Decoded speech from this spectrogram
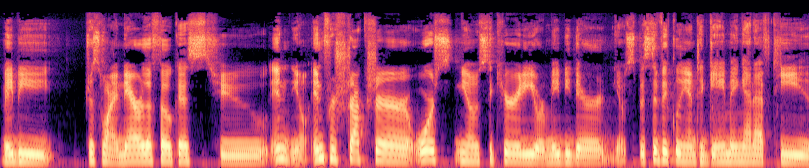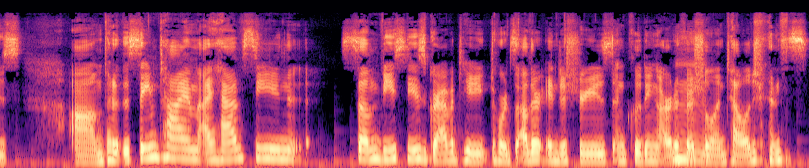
maybe just want to narrow the focus to in, you know infrastructure or you know security or maybe they're you know specifically into gaming NFTs. Um, but at the same time, I have seen some VCs gravitate towards other industries, including artificial mm. intelligence,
